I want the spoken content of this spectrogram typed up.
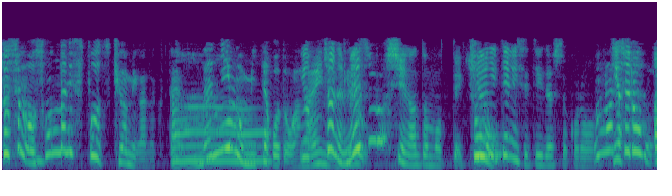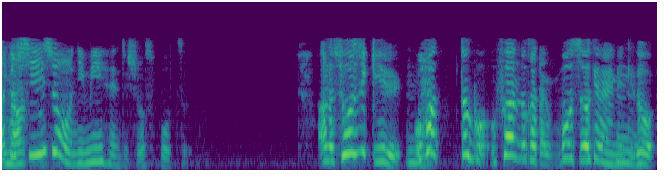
私もそんなにスポーツ興味がなくてあー。何も見たことがいやないんじゃあねだけど珍しいなと思ってそう。急にテニスって言い出したから。面い。や白い。な私以上に見えへんでしょスポーツ。あの正直、うん。本当ごファンの方申し訳ないんだけど、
